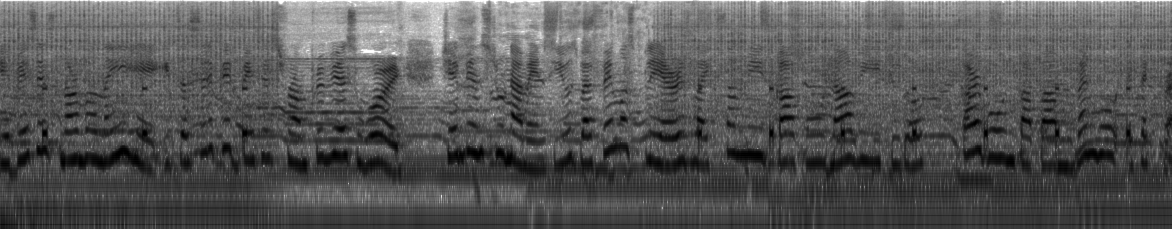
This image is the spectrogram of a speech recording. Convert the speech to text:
ये बेसिस नॉर्मल नहीं है it's a selected basis from previous world champions tournaments use by famous players like समीर काकू नावी जूडो कार्बोन पापा मुवेंगो एक्सेट्रा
